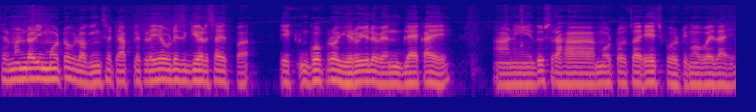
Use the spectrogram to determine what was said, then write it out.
तर मंडळी मोटो व्लॉगिंगसाठी आपल्याकडे एवढेच गिअर्स आहेत पा एक गोप्रो हिरो इलेवन ब्लॅक आहे. आणि दुसरा हा मोटोचा एच फोर्टी मोबाईल आहे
